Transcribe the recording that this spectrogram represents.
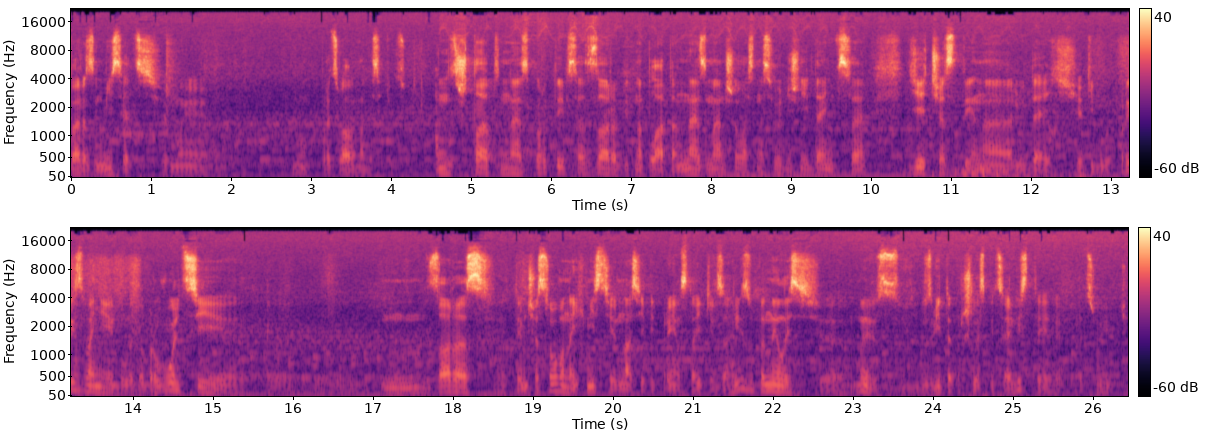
березень місяць ми ну, працювали на 10%. Штат не скоротився, заробітна плата не зменшилась на сьогоднішній день. Все є частина людей, які були призвані, були добровольці. Е, Зараз тимчасово на їх місці у нас є підприємства, які взагалі зупинились. Е, Ми звідти прийшли спеціалісти, працюють.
